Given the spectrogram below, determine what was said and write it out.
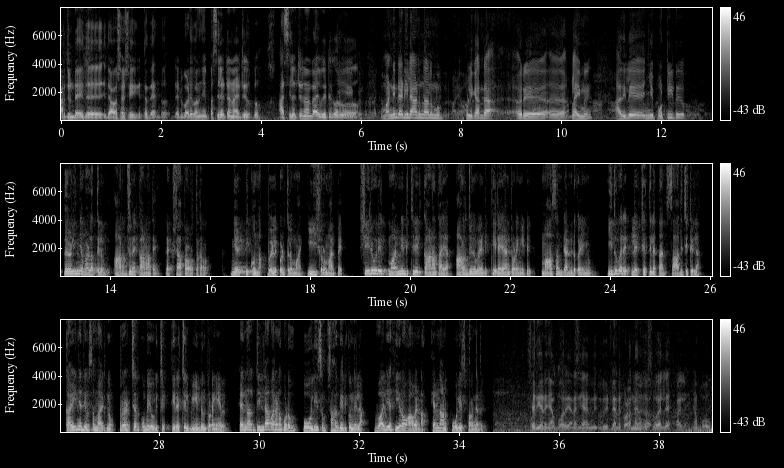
അർജുന്റെ ഇത് ഇത് അവശേഷി കിട്ടത് ഡെഡ് ബോഡി പറഞ്ഞ് ഇപ്പൊ സിലക്റ്റനായിട്ട് ഇരിക്കും. ആ സിലക്റ്റനുണ്ട് വീട്ടിൽ മണ്ണിന്റെ മണ്ണിന്റെ അടിയിലാണെന്നാണ് പുള്ളിക്കാരന്റെ ഒരു ക്ലെയിം അതിൽ ഇനി പൊട്ടിയിട്ട് തെളിഞ്ഞ വെള്ളത്തിലും അർജുനെ കാണാതെ രക്ഷാപ്രവർത്തകർ ഞെട്ടിക്കുന്ന വെളിപ്പെടുത്തലുമായി ഈശ്വർ മാൽപ്പെ ശിരൂരിൽ മണ്ണിടിച്ചിലിൽ കാണാതായ അർജുനു വേണ്ടി തിരയാൻ തുടങ്ങിയിട്ട് മാസം രണ്ടു കഴിഞ്ഞു. ഇതുവരെ ലക്ഷ്യത്തിലെത്താൻ സാധിച്ചിട്ടില്ല. കഴിഞ്ഞ ദിവസമായിരുന്നു ഡ്രഡ്ജർ ഉപയോഗിച്ച് തിരച്ചിൽ വീണ്ടും തുടങ്ങിയത്. എന്നാൽ ജില്ലാ ഭരണകൂടവും പോലീസും സഹകരിക്കുന്നില്ല. വലിയ ഹീറോ ആവേണ്ട എന്നാണ് പോലീസ് പറഞ്ഞത്. ശരിയാണ് ഞാൻ പോരെ. ഞാൻ സുഖമല്ലേ ഞാൻ പോകും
